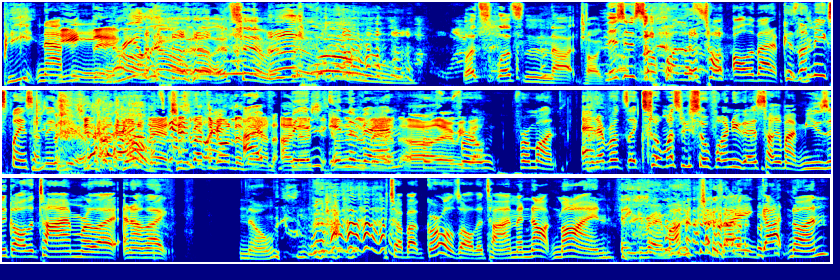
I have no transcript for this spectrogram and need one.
Pete. nappy. Pete thing. No, Really? No, no, it's him. It's him. Let's let's not talk. About this about is so fun. Let's talk all about it. Because let me explain something to you. She's about to go in the van. She's about to go into the van. I've I know been she's in the into van, Oh, for, for. A, for a month, and everyone's like, "So it must be so fun. You guys talking about music all the time?" Or like, and I'm like, "No, we talk about girls all the time, and not mine. Thank you very much, because I ain't got none,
